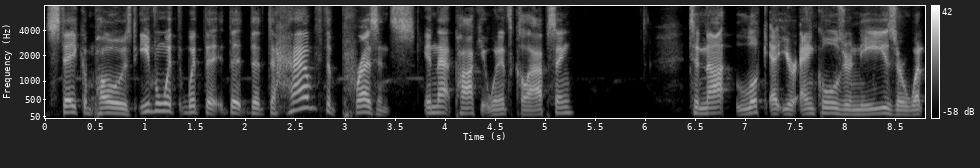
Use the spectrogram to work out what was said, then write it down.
stay composed even with with the the, the to have the presence in that pocket when it's collapsing to not look at your ankles or knees or what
